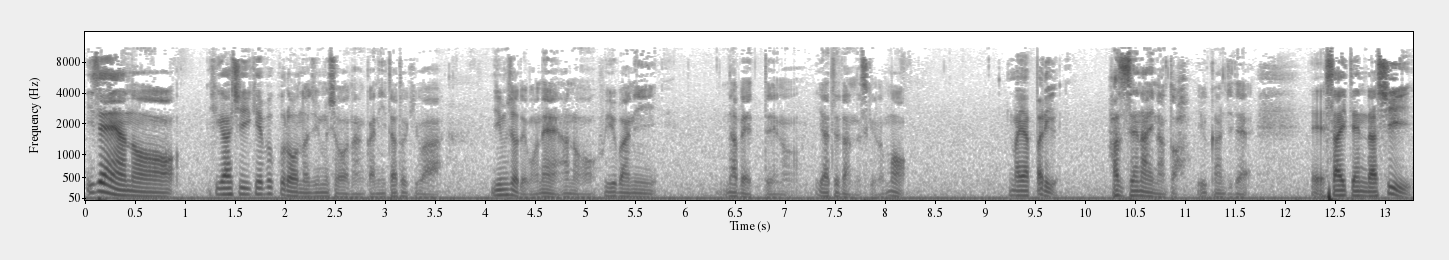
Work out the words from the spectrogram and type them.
以前、あの、東池袋の事務所なんかにいた時は、事務所でもね、あの、冬場に鍋っていうのをやってたんですけども、まあ、やっぱり外せないなという感じで、えー、採点らしい、うん、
